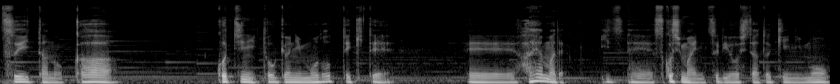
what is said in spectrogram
ついたのかこっちに東京に戻ってきて、えー、葉山で、えー、少し前に釣りをした時にも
